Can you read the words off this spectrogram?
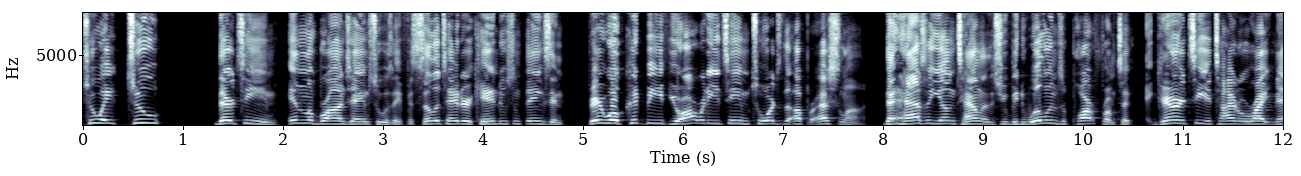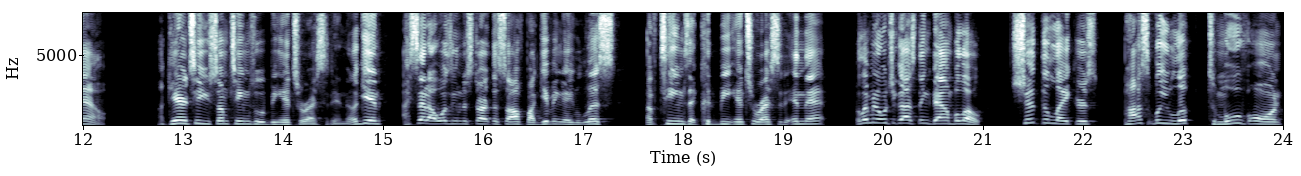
to a to their team in LeBron James, who is a facilitator, can do some things, and very well could be if you're already a team towards the upper echelon that has a young talent that you'd be willing to part from to guarantee a title right now. I guarantee you some teams would be interested in. Again, I said I wasn't going to start this off by giving a list of teams that could be interested in that. But let me know what you guys think down below. Should the Lakers possibly look to move on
